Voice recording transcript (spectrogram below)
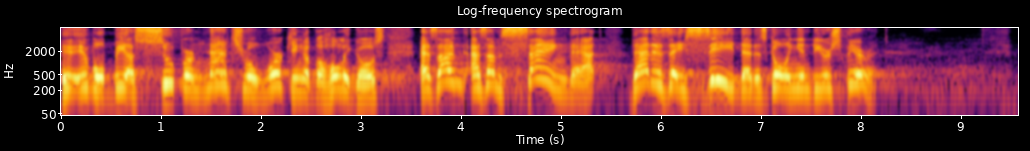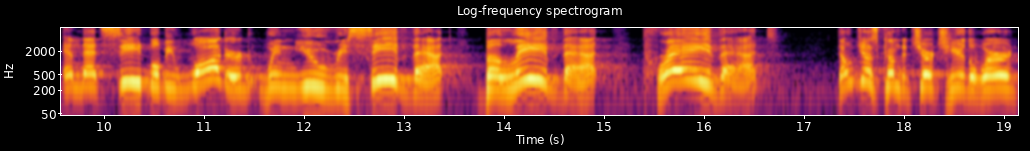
it, it, will be a supernatural working of the Holy Ghost. As I'm as I'm saying that, that is a seed that is going into your spirit. And that seed will be watered when you receive that, believe that, pray that. Don't just come to church, hear the word,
